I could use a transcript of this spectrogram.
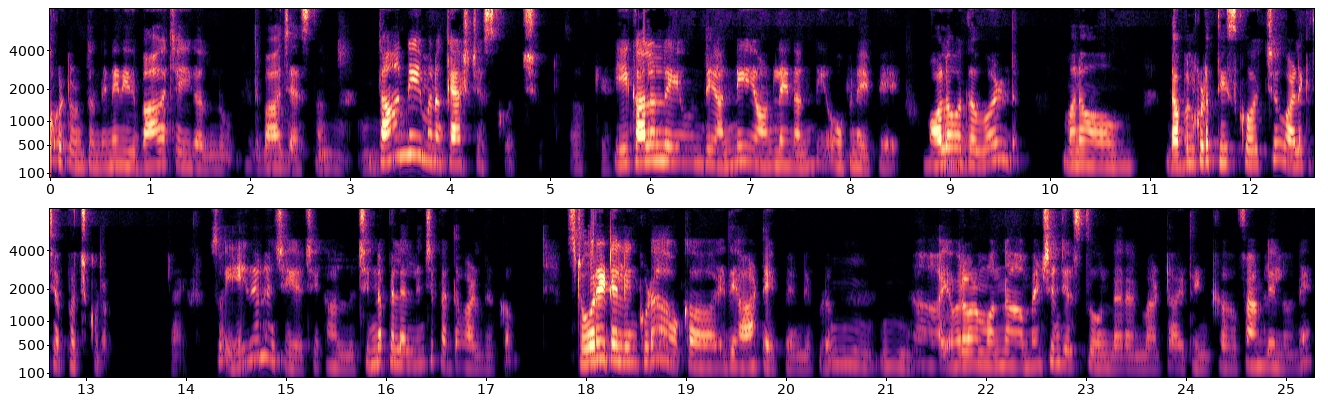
ఒకటి ఉంటుంది. నేను ఇది బాగా చేయగలను ఇది బాగా చేస్తాను. దాన్ని మనం క్యాష్ చేసుకోవచ్చు. ఓకే. ఈ కాలంలో ఏముంది? అన్ని ఆన్లైన్ అన్ని ఓపెన్ అయిపోయాయి. ఆల్ ఓవర్ ద వరల్డ్ మనం డబ్బులు కూడా తీసుకోవచ్చు వాళ్ళకి చెప్పొచ్చు కూడా. సో ఏదైనా చేయొచ్చు ఈ కాలంలో. చిన్న పిల్లల నుంచి పెద్దవాళ్ళ దాకా. స్టోరీ టెల్లింగ్ కూడా ఒక ఇది ఆర్ట్ అయిపోయింది ఇప్పుడు. ఆ, ఎవరో మొన్న మెన్షన్ చేస్తూ ఉన్నారనమాట ఐ థింక్ ఫ్యామిలీలోనే.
